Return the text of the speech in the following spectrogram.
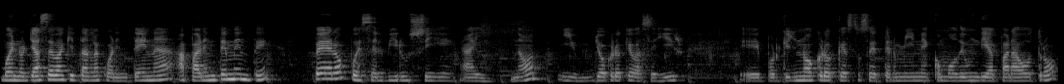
bueno, ya se va a quitar la cuarentena, aparentemente, pero pues el virus sigue ahí, ¿no? Y yo creo que va a seguir, eh, porque no creo que esto se termine como de un día para otro,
